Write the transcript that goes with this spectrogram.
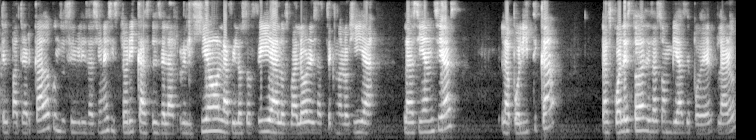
que el patriarcado con sus civilizaciones históricas, desde la religión, la filosofía, los valores, la tecnología, las ciencias, la política, las cuales todas esas son vías de poder, claro,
